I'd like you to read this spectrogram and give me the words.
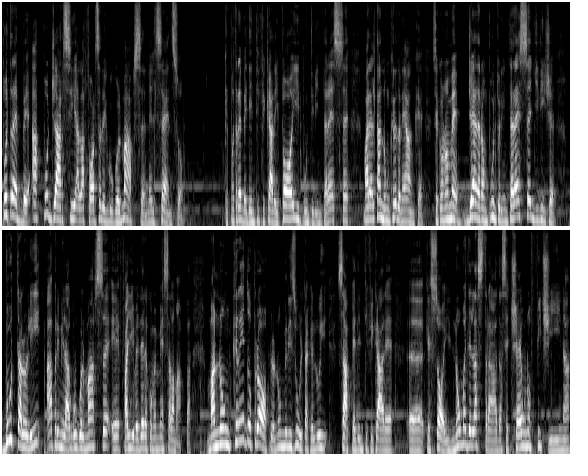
potrebbe appoggiarsi alla forza del Google Maps, nel senso che potrebbe identificare i poi, i punti di interesse, ma in realtà non credo neanche. Secondo me genera un punto di interesse, gli dice buttalo lì, aprimi la Google Maps e fagli vedere come è messa la mappa. Ma non credo proprio, non mi risulta che lui sappia identificare, eh, che so, il nome della strada, se c'è un'officina,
